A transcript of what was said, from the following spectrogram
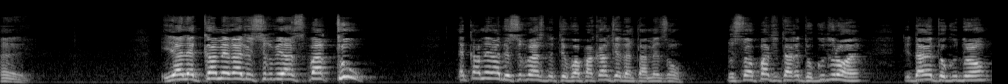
Il y a les caméras de surveillance partout. Les caméras de surveillance ne te voient pas quand tu es dans ta maison. Ne sors pas, tu t'arrêtes au goudron. Hein. Tu t'arrêtes au goudron,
